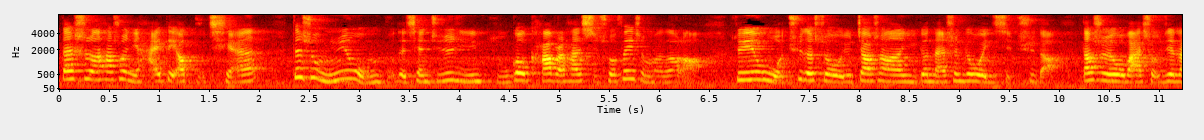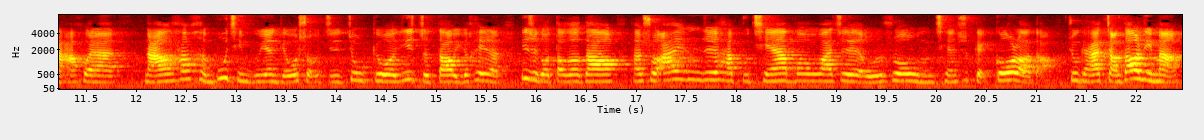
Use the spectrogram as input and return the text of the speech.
但是呢，他说你还得要补钱。但是明明我们补的钱其实已经足够 cover 他的洗车费什么的了，所以我去的时候我就叫上一个男生跟我一起去的。当时我把手机拿回来，拿了他很不情不愿给我手机，就给我一直叨一个黑人，一直给我叨叨叨。他说哎你这还补钱啊，叭叭叭这类的，我就说我们钱是给够了的，就给他讲道理嘛。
